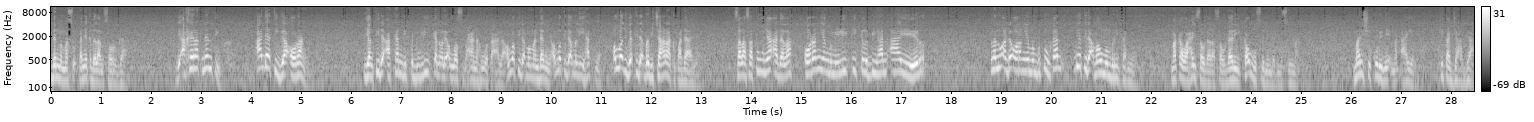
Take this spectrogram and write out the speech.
dan memasukkannya ke dalam sorga. Di akhirat nanti ada tiga orang yang tidak akan dipedulikan oleh Allah Subhanahu wa taala. Allah tidak memandangnya, Allah tidak melihatnya. Allah juga tidak berbicara kepadanya. Salah satunya adalah orang yang memiliki kelebihan air lalu ada orang yang membutuhkan, dia tidak mau memberikannya. Maka wahai saudara-saudari kaum muslimin dan muslimat, mari syukuri nikmat air. Kita jaga.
